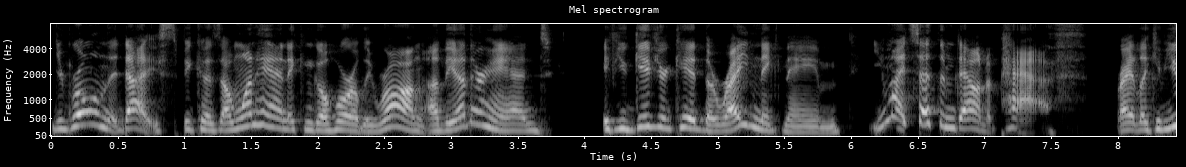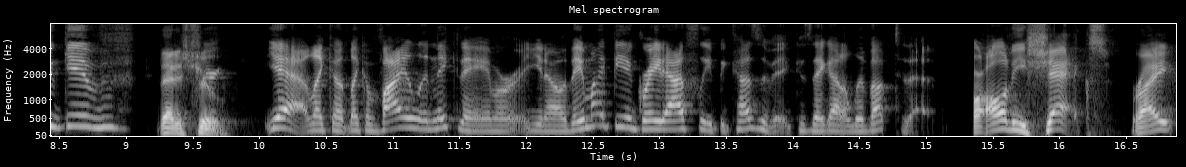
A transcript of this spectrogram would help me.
you're rolling the dice because on one hand, it can go horribly wrong. On the other hand, if you give your kid the right nickname, you might set them down a path, right? Like if you give that is true. yeah, like a like a violent nickname, or you know, they might be a great athlete because of it because they got to live up to that. Or all these Shaqs, right?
